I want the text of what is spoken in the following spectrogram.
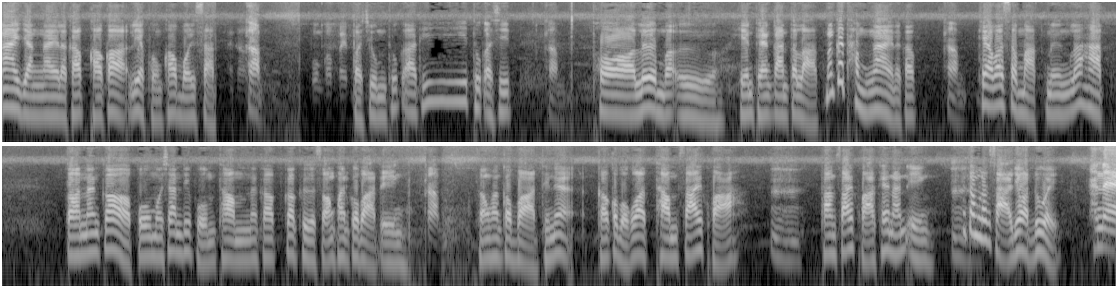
ง่ายยังไงล่ะครับ เขาก็เรียกผมเข้าบริษัท ครับ ผมก็ไปประชุมทุกอาทิตย์ทุกอาทิตย์ครับ พอเริ่มว่าเออ เห็นแผนการตลาดมันก็ทำง่ายนะครับ ครับ แค่ว่าสมัครหนึ่งรหัส ตอนนั้นก็โปรโมชั่นที่ผมทำนะครับ ก็คือ 2,000กว่าบาทเอง ครับ2,000กว่าบาททีเนี้ยเขาก็บอกว่าทำซ้ายขวาอืมทำซ้ายขวาแค่นั้นเองอืมไม่ต้องรักษายอดด้วยแน่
